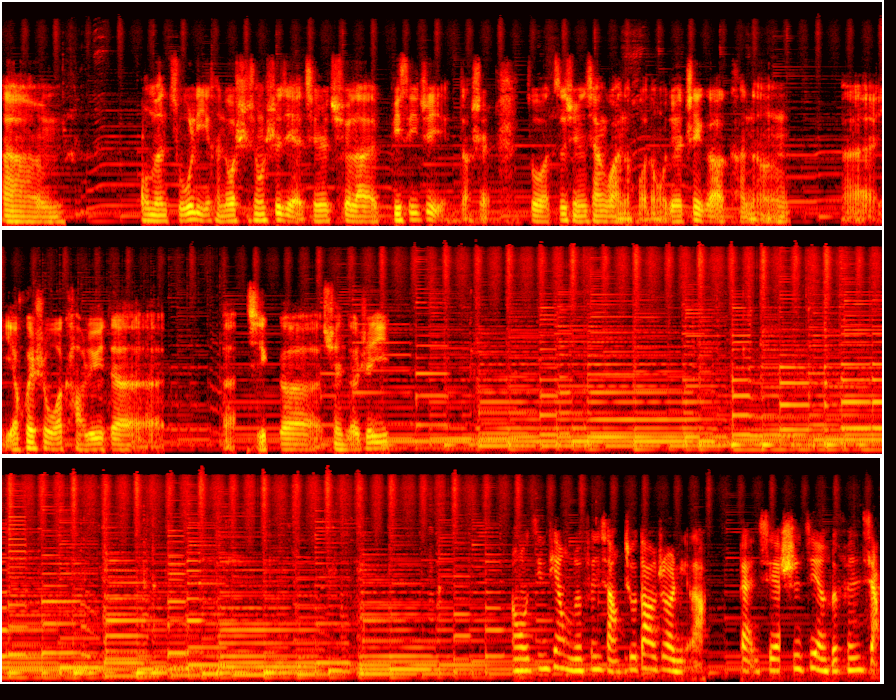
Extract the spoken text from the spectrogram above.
嗯，我们组里很多师兄师姐其实去了 BCG，都是做咨询相关的活动。我觉得这个可能，呃，也会是我考虑的，呃，几个选择之一。后今天我们的分享就到这里了，感谢施建和分享。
